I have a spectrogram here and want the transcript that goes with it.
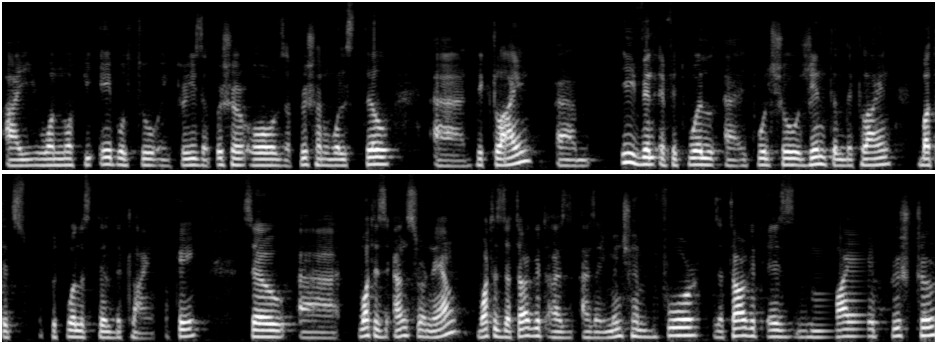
I will not be able to increase the pressure or the pressure will still uh, decline, um, even if it will uh, it will show gentle decline, but it's it will still decline. Okay, so uh, what is the answer now? What is the target? As as I mentioned before, the target is my pressure,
